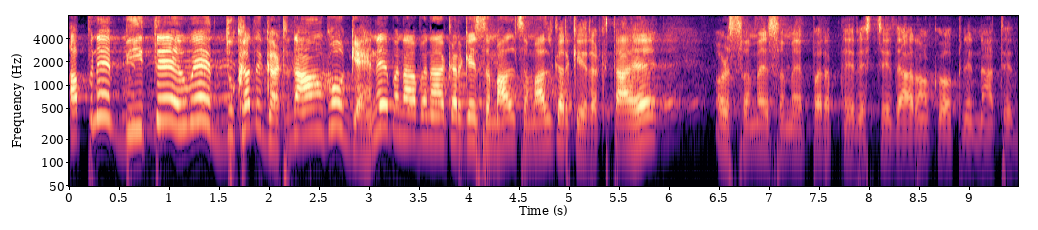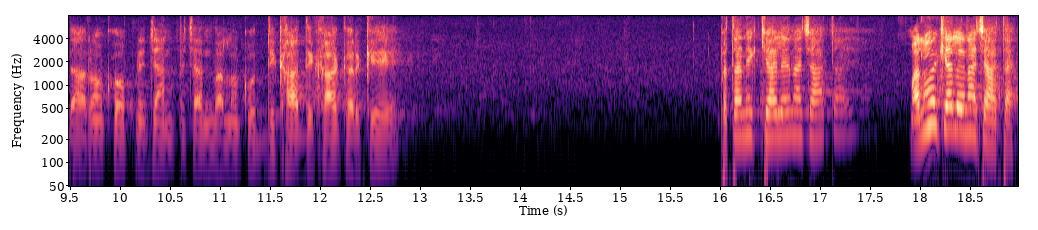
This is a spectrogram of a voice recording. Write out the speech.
अपने बीते हुए दुखद घटनाओं को गहने बना बना करके संभाल संभाल करके रखता है और समय समय पर अपने रिश्तेदारों को, अपने नातेदारों को, अपने जान पहचान वालों को दिखा दिखा करके पता नहीं क्या लेना चाहता है। मालूम है क्या लेना चाहता है?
